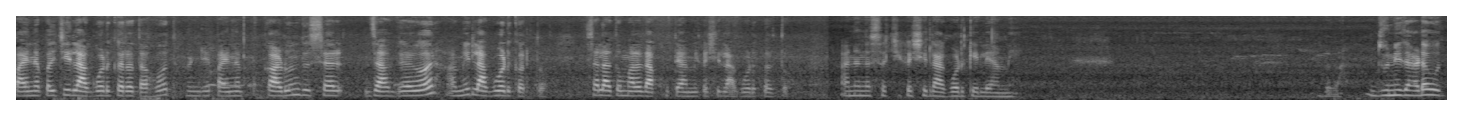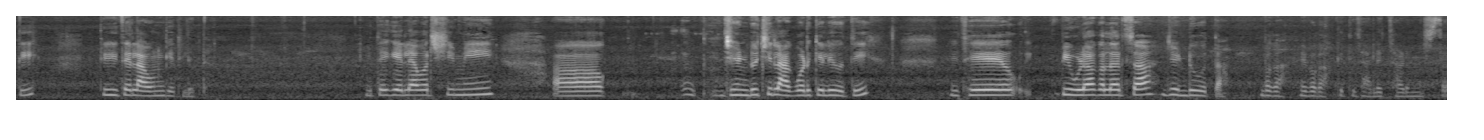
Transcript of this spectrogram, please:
पायनॅपलची लागवड करत आहोत. म्हणजे पायनॅपल काढून दुसऱ्या जागेवर आम्ही लागवड करतो. चला तुम्हाला दाखवते आम्ही कशी लागवड करतो. अननसाची कशी लागवड केली आम्ही. बघा जुनी झाडं होती ती इथे लावून घेतलीत. इथे गेल्या वर्षी मी झेंडूची लागवड केली होती. इथे पिवळ्या कलरचा झेंडू होता. बघा हे बघा किती झालेत झाड मस्त.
